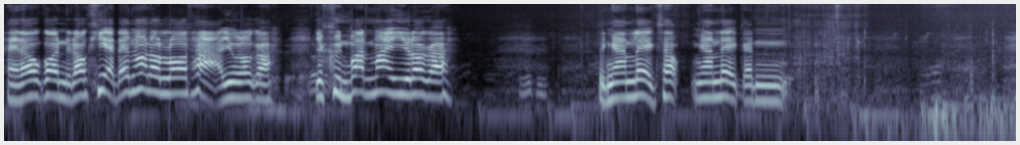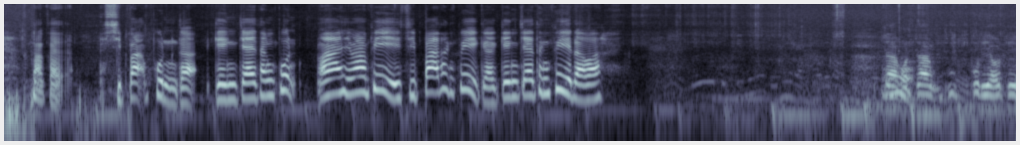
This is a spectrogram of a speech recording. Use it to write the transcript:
ให้เราก่อนเดี๋ยวเราเครียดได้เนาะเรารอถ่าอยู่แล้วก็อย่าขึ้นบ้านใหม่อยู่แล้วก็เป็นงานแรกซับงานแรกกันเราก็สิปะพุ่นก็เก่งใจทั้งพุ่นมาใช่มาพี่สิปะทั้งพี่ก็เก่งใจทั้งพี่แล้ววะจ้างคนจ้างผู้เดียวดิ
